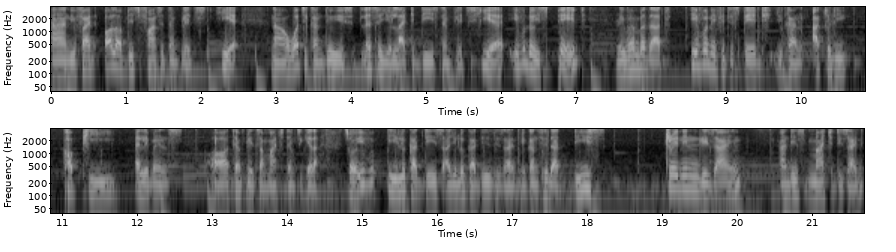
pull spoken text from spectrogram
and you find all of these fancy templates here? Now, what you can do is let's say you like these templates here, even though it's paid, remember that even if it is paid, you can actually copy elements or templates and match them together. So if you look at this and you look at this design, you can see that this training design and this match design,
